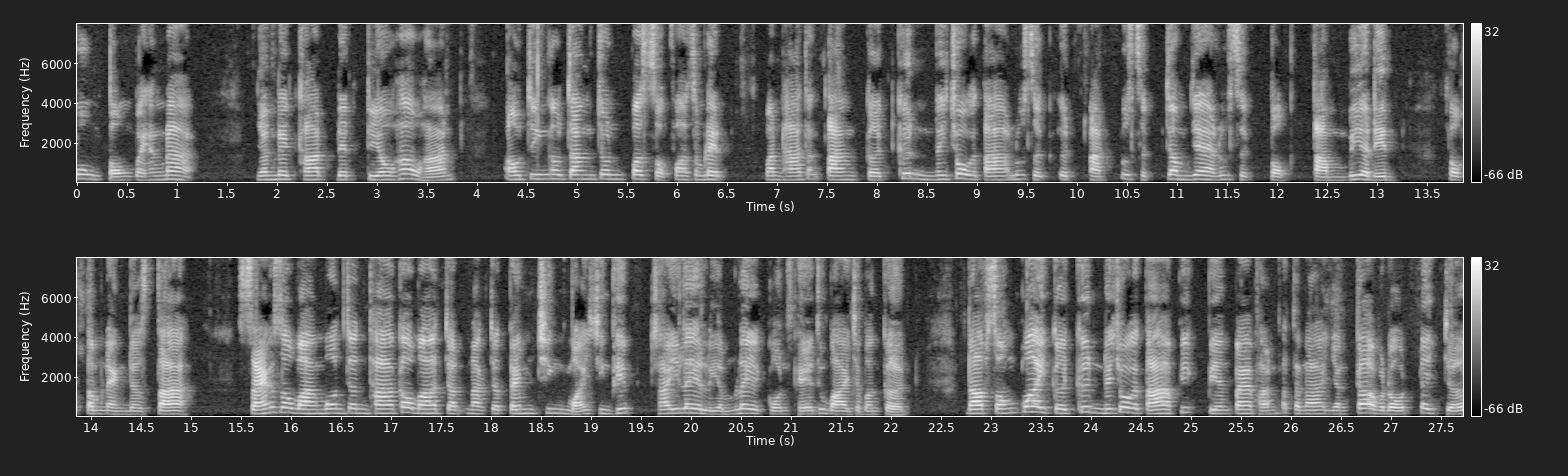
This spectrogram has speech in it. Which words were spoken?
มุ่งตรงไปข้างหน้า ยังเด็ดขาดเด็ดเดี่ยวห้าวหาญเอาจริงเอาจังจนประสบความสำเร็จ ปัญหาต่างๆเกิดขึ้นในโชคชะตารู้สึกอึดอัด รู้สึกย่ำแย่รู้สึกตกต่ำเบี้ยดิน ตกตำแหน่งเดอะสตาร์แสงสว่างมนจันทาเข้ามาจัดหนักจะเต็มชิงไหวชิงพริบใช้เล่เหลี่ยมเล่กลเพทุบายจะบังเกิด ดาบสองไกว้เกิดขึ้นในโชคชะตาพลิกเปลี่ยนแปลผันพัฒนาอย่างก้าวกระโดดได้เจอ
